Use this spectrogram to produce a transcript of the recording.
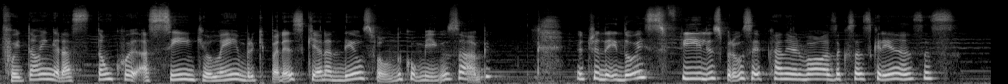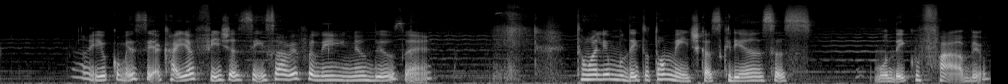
foi tão engraçado, tão assim que eu lembro que parece que era Deus falando comigo, sabe? Eu te dei dois filhos para você ficar nervosa com essas crianças. Aí eu comecei a cair a ficha assim, sabe? Eu falei, meu Deus, é. Então ali eu mudei totalmente com as crianças, mudei com o Fábio.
